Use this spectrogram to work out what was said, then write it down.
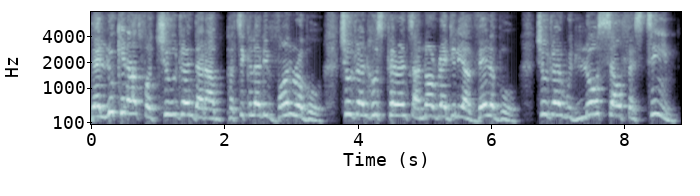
they're looking out for children that are particularly vulnerable, children whose parents are not readily available, children with low self esteem,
